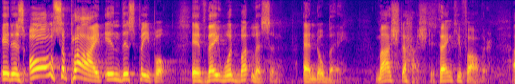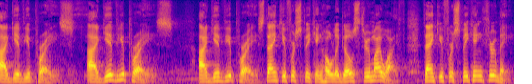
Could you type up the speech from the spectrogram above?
It is all supplied in this people if they would but listen and obey. Mashta hashti. Thank you, Father. I give you praise. I give you praise. I give you praise. Thank you for speaking, Holy Ghost, through my wife. Thank you for speaking through me.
